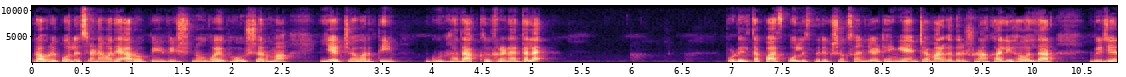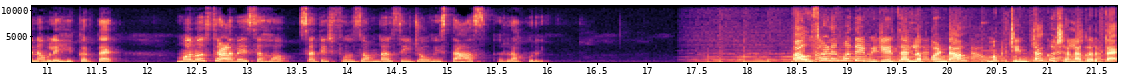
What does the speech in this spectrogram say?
रावरी पोलीस ठाण्यामध्ये आरोपी विष्णू वैभव शर्मा याच्यावरती गुन्हा दाखल करण्यात आलाय. पुढील तपास पोलीस निरीक्षक संजय ठेंगे यांच्या मार्गदर्शनाखाली हवालदार विजय नवले हे करतायत. मनोज साळवेसह सतीश फुलसौंदर सी चोवीस तास राहुरी. पावसाळ्यामध्ये विजेचा लपंडा मग चिंता कशाला करताय?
